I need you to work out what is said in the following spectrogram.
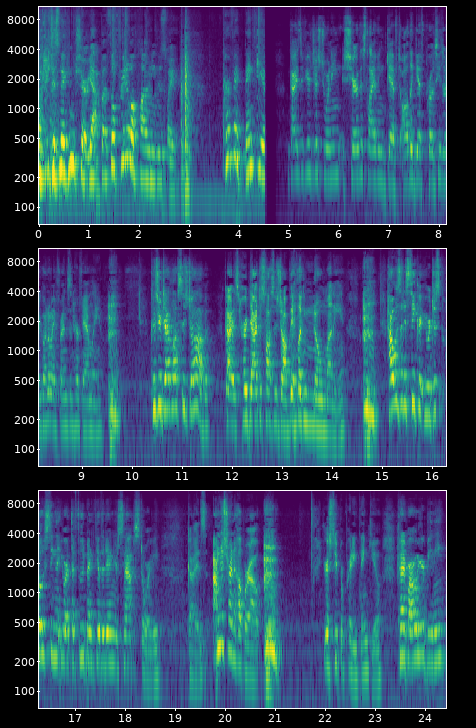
okay, just making sure. Yeah, but feel free to apply when you lose weight. Perfect, thank you. Guys, if you're just joining, share this live and gift. All the gift proceeds are going to my friends and her family. Because your dad lost his job. Guys, her dad just lost his job. They have like no money. How is it a secret? You were just posting that you were at the food bank the other day in your Snap story. Guys, I'm just trying to help her out. You're super pretty, thank you. Can I borrow your beanie?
